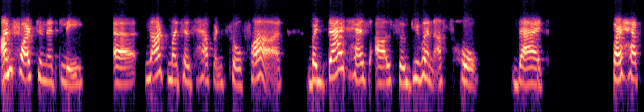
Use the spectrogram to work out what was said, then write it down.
Unfortunately, uh, not much has happened so far, but that has also given us hope that perhaps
